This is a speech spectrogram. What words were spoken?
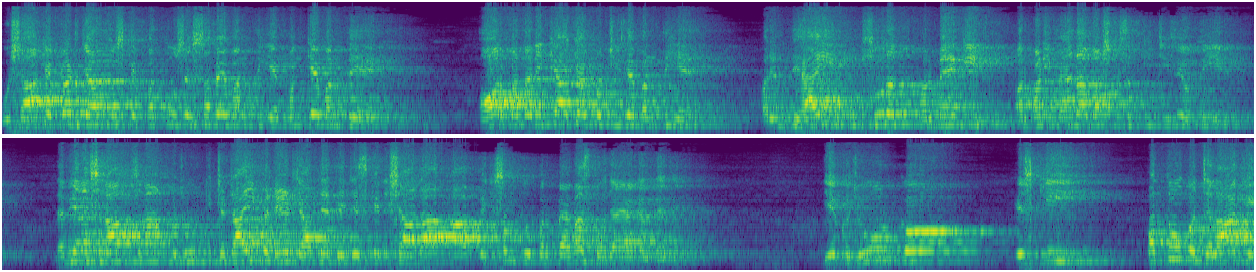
وہ شاخیں کٹ جاتی اس کے پتوں سے سبے بنتی ہے پنکھے بنتے ہیں۔ اور پتہ نہیں کیا کیا کچھ چیزیں بنتی ہیں۔ اور انتہائی خوبصورت اور مہنگی اور بڑی فائدہ بخش قسم کی چیزیں ہوتی ہیں۔ نبی علیہ السلام السلام کھجور کی چٹائی پہ لیٹ جاتے تھے، جس کے نشانات آپ کے جسم کے اوپر پیوست ہو جایا کرتے تھے۔ یہ کھجور کو، اس کی پتوں کو جلا کے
